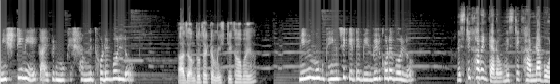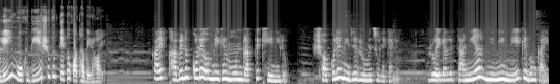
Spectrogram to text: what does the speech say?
মিষ্টি নিয়ে কাইপের মুখের সামনে ধরে বলল আজ অন্তত একটা মিষ্টি খাও ভাইয়া। মিমি মুখ ভেঙচি কেটে বিড়বিড় করে বলল মিষ্টি খাবেন কেন? মিষ্টি খান না বলেই মুখ দিয়ে শুধু তেতো কথা বের হয়। কায়েব খাবে না করেও মেঘের মন রাখতে খেয়ে নিল। সকলে নিজের রুমে চলে গেল। রয়ে গেল তানিয়া মিমি মেঘ এবং কাইব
